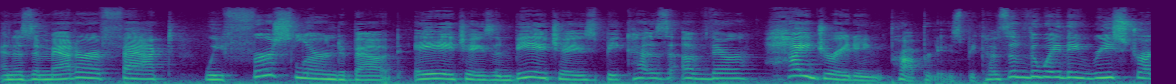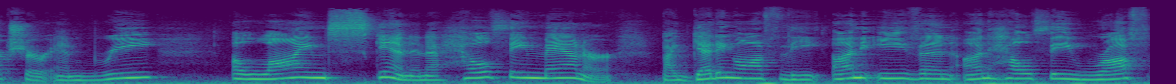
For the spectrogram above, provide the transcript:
And as a matter of fact, we first learned about AHAs and BHAs because of their hydrating properties, because of the way they restructure and realign skin in a healthy manner by getting off the uneven, unhealthy, rough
